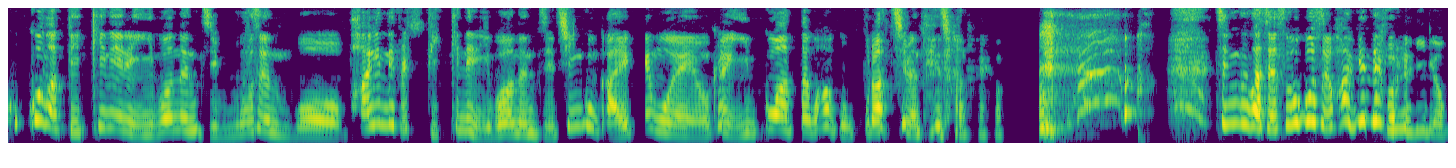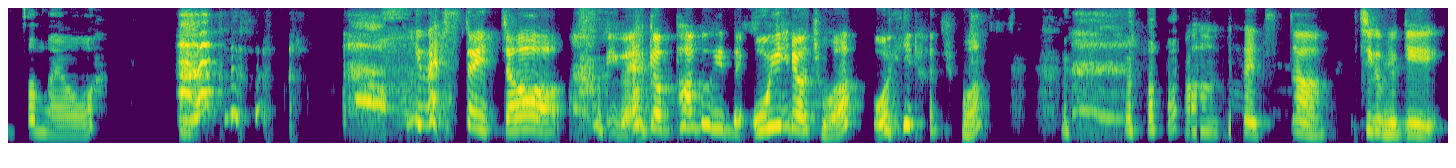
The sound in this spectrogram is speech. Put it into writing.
코코넛 비키니를 입었는지 무슨 뭐 파인애플 비키니를 입었는지 친구가 알게 뭐예요. 그냥 입고 왔다고 하고 구라치면 되잖아요. 친구가 제 속옷을 확인해 볼 일이 없잖아요. 확인할 수도 있죠. 이거 약간 파국인데 오히려 좋아? 오히려 좋아? 아, 근데 진짜 지금 여기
